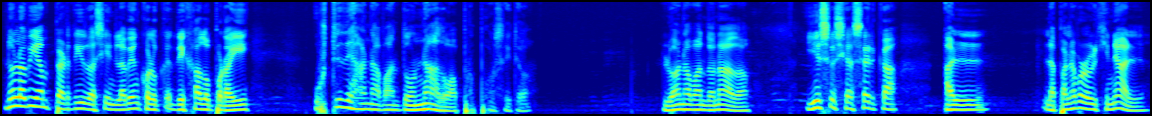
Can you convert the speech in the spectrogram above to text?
No lo habían perdido así, lo habían dejado por ahí. Ustedes han abandonado a propósito. Lo han abandonado. Y eso se acerca a la palabra original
